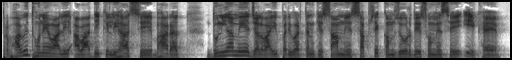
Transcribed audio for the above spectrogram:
प्रभावित होने वाली आबादी के लिहाज से भारत दुनिया में जलवायु परिवर्तन के सामने सबसे कमज़ोर देशों में से एक है।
